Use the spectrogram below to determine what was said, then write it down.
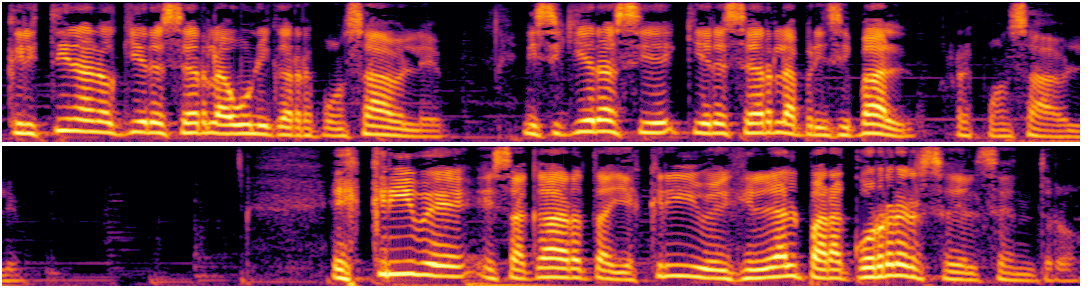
Cristina no quiere ser la única responsable, ni siquiera quiere ser la principal responsable. Escribe esa carta y escribe en general para correrse del centro,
